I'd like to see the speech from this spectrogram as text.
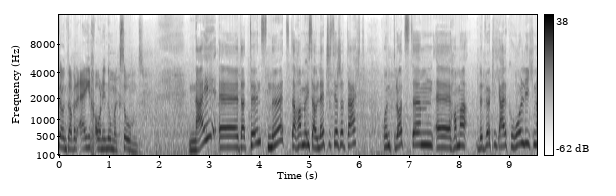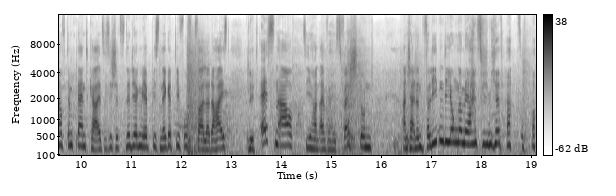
Und aber eigentlich auch nicht nur gesund. Nein, äh, das tönt es nicht. Da haben wir uns auch letztes Jahr schon gedacht. Und trotzdem äh, haben wir nicht wirklich Alkohol auf dem Gelände gehabt. Also es ist jetzt nicht irgendwie etwas negativ aufgefallen. Das heisst, die Leute essen auch, sie haben einfach ein Fest und Anscheinend verlieben die Jungen mehr als wie mir das.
